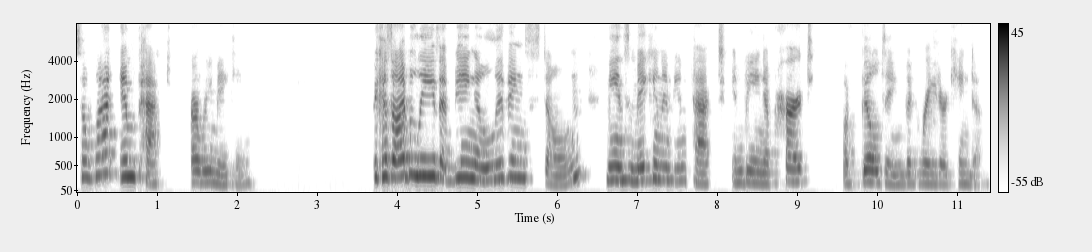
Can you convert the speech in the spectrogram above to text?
So, what impact are we making? Because I believe that being a living stone means making an impact in being a part of building the greater kingdom.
